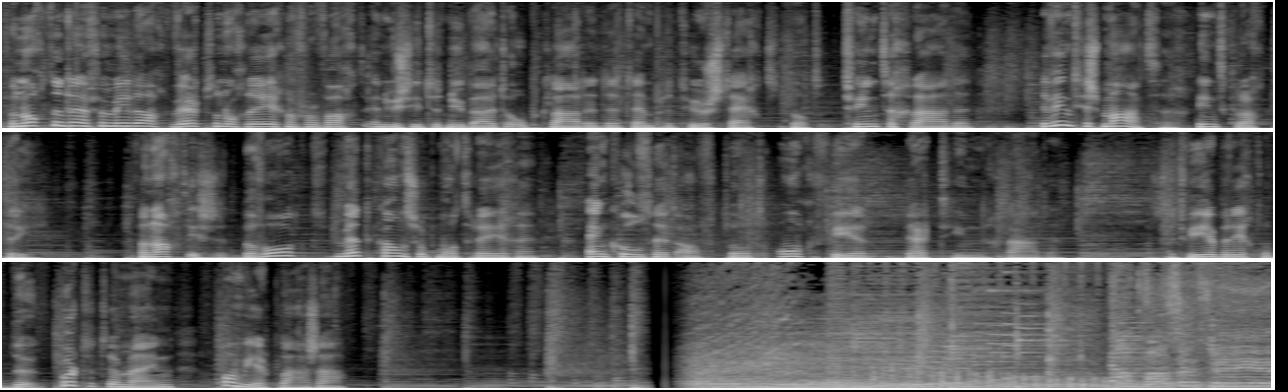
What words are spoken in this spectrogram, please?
Vanochtend en vanmiddag werd er nog regen verwacht... en u ziet het nu buiten opklaren. De temperatuur stijgt tot 20 graden. De wind is matig, windkracht 3. Vannacht is het bewolkt met kans op motregen... en koelt het af tot ongeveer 13 graden. Dat is het weerbericht op de korte termijn van Weerplaza. Dat was het weer.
